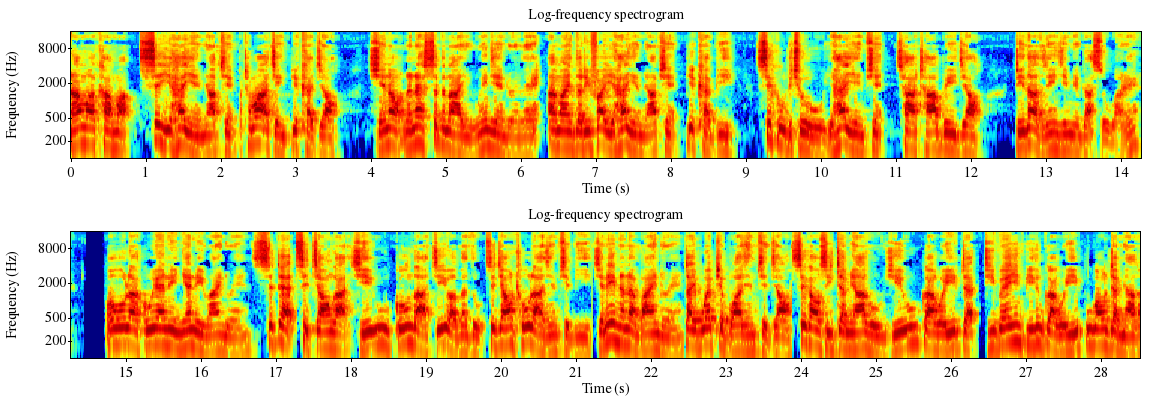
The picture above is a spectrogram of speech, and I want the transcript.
နာမခမှစစ်ရဟတ်ရင်များဖြင့်ပထမအကြိမ်ပြစ်ခတ်ကြောင်းရင်းတော့နနက်7နာရီဝန်းကျင်တွင်လဲ MI35 ရဟတ်ရင်များဖြင့်ပြစ်ခတ်ပြီးစစ်ကူတချို့ကိုရဟတ်ရင်ဖြင့်ခြာထားပေးကြောင်းဒေသသတင်းရင်းမြစ်ကဆိုပါတယ်။ ဩဂုတ်လ9ရက်နေ့ညနေပိုင်းတွင်စစ်တပ်စစ်ကြောင်းကရေဦးကုန်းသာကျေးရွာဘက်သို့စစ်ကြောင်းထိုးလာခြင်းဖြစ်ပြီးယနေ့နနက်ပိုင်းတွင်တိုက်ပွဲဖြစ်ပွားခြင်းဖြစ်ကြောင်းစစ်ကောင်စီတပ်များကိုရေဦးကာကွယ်ရေးတပ်ဒီပဲရင်ပြည်သူ့ကာကွယ်ရေးပူးပေါင်းတပ်များက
